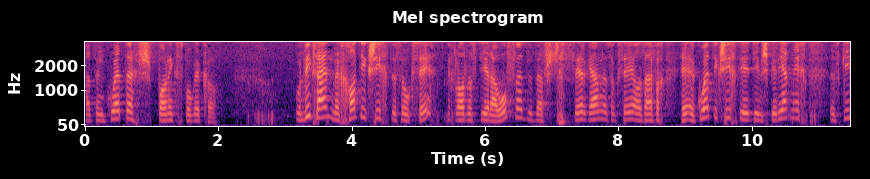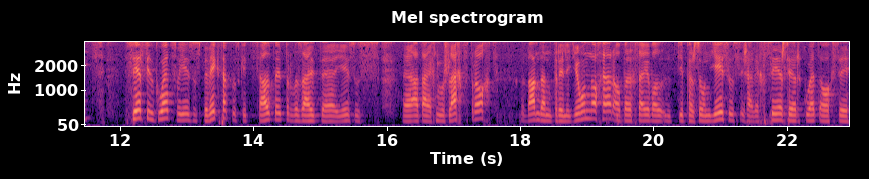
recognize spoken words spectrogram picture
Hat einen guten Spannungsbogen gehabt. Und wie gesagt, man kann die Geschichte so sehen. Ich lade das dir auch offen. Du darfst es sehr gerne so sehen, als einfach hey, eine gute Geschichte, die, die, inspiriert mich. Es gibt sehr viel Gutes, was Jesus bewegt hat. Es gibt selten jemanden, der sagt, äh, Jesus äh, hat eigentlich nur Schlechtes gebracht. Wenn dann die Religion nachher, aber ich sage mal, die Person Jesus ist eigentlich sehr, sehr gut angesehen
